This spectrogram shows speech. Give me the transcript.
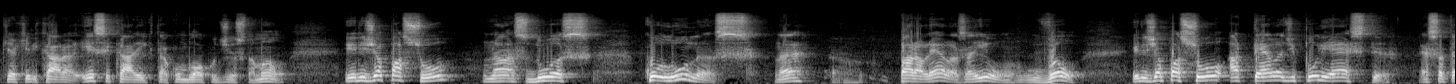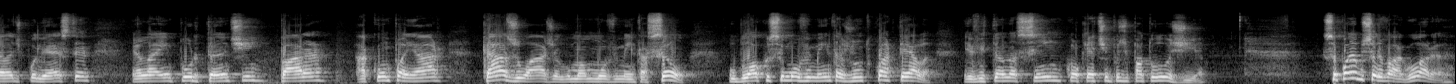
que é aquele cara, esse cara aí que está com o bloco de gesso na mão, ele já passou nas duas colunas né, paralelas, aí, o, o vão, ele já passou a tela de poliéster. Essa tela de poliéster ela é importante para acompanhar, caso haja alguma movimentação, o bloco se movimenta junto com a tela, evitando assim qualquer tipo de patologia. Você pode observar agora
